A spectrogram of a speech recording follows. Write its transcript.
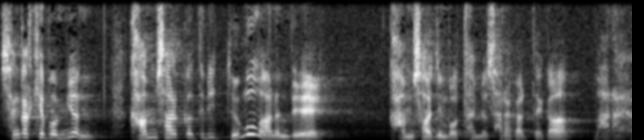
생각해보면 감사할 것들이 너무 많은데 감사하지 못하며 살아갈 때가 많아요.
